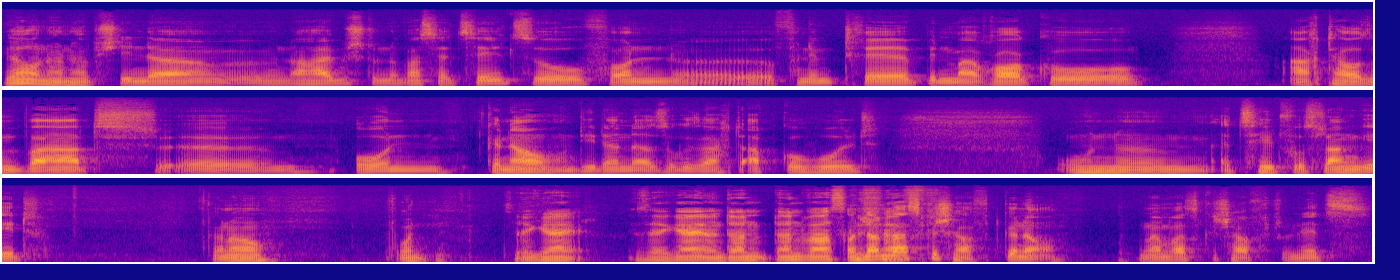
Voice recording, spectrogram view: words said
Ja, und dann habe ich denen da äh, eine halbe Stunde was erzählt, so von, äh, von dem Trip in Marokko, 8000 Watt äh, und genau, und die dann da so gesagt abgeholt und ähm, erzählt, wo es lang geht. Genau. Und, Sehr geil. Sehr geil. Und dann, dann war es und dann war es geschafft. geschafft, genau. Und dann war es geschafft. Und jetzt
